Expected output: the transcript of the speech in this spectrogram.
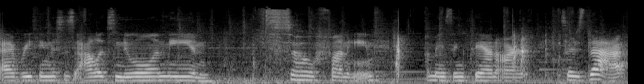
everything. This is Alex Newell and me and so funny. Amazing fan art. So there's that.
